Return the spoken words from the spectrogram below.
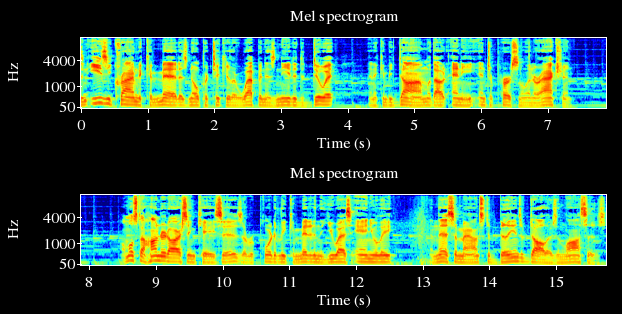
an easy crime to commit as no particular weapon is needed to do it, and it can be done without any interpersonal interaction. Almost 100 arson cases are reportedly committed in the U.S. annually, and this amounts to billions of dollars in losses.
